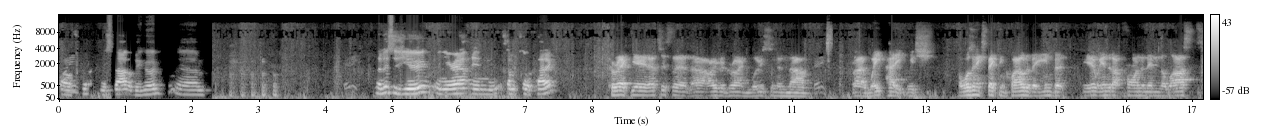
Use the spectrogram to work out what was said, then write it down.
Well, the start would be good. Um, so this is you, and you're out in some sort of paddock. Correct. Yeah, that's just the uh, overgrown lucerne and um, uh, wheat paddock, which I wasn't expecting quail to be in, but yeah, we ended up finding them in the last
